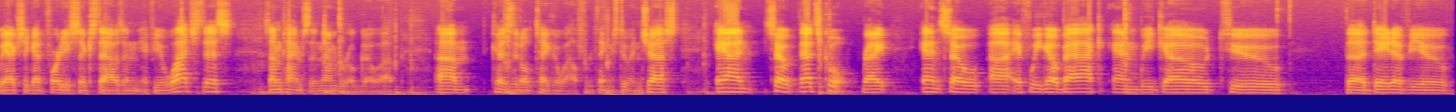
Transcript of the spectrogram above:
We actually got 46,000. If you watch this, sometimes the number will go up because um, it'll take a while for things to ingest. And so that's cool, right? And so uh, if we go back and we go to the data view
